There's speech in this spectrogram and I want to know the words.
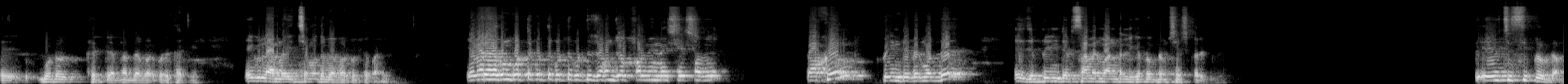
এই গোটোর ক্ষেত্রে আমরা ব্যবহার করে থাকি। এগুলো আমরা ইচ্ছে মতো ব্যবহার করতে পারি। এবার এরকম করতে করতে করতে করতে যখন যোগফল নির্ণয় শেষ হবে, তখন প্রিন্ট এর মধ্যে এই যে প্রিন্ট এফ সামের মানটা লিখে প্রোগ্রাম শেষ করে দিবে। এই হচ্ছে সি প্রোগ্রাম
